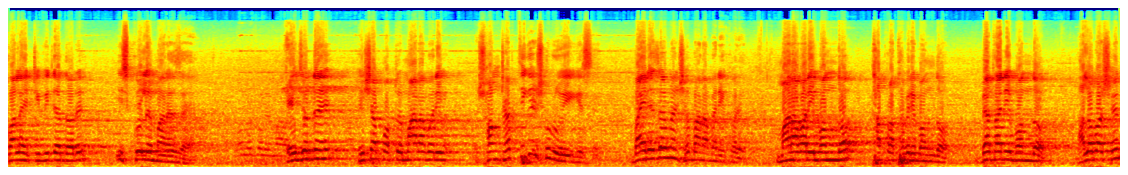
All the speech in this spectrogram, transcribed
গলায় টিভিতে ধরে, স্কুলে মারা যায়। এই জন্যে হিসাবপত্র মারামারি সংসার থেকে শুরু হয়ে গেছে। বাইরে যাও না মানুষ মারামারি করে। মারামারি বন্ধ, থাপড়াথাপড়ি বন্ধ বেতানি বন্ধ। ভালোবাসেন,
